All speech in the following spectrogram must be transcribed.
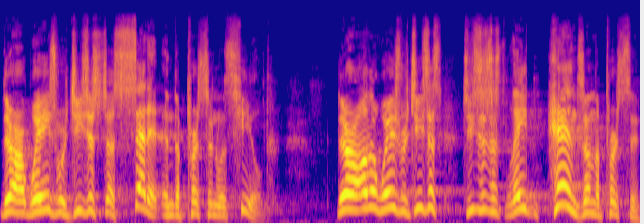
There are ways where Jesus just said it and the person was healed. There are other ways where Jesus, Jesus just laid hands on the person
